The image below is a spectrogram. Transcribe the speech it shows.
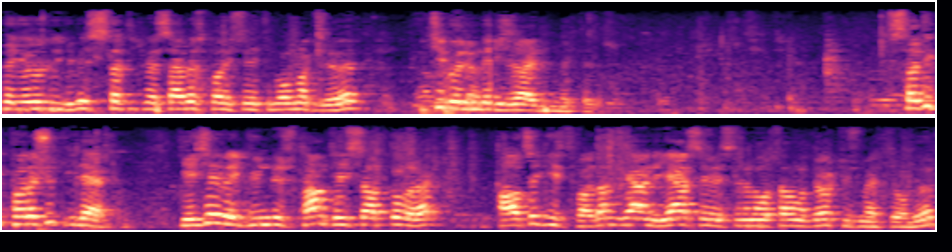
paraşütte görüldüğü gibi statik ve serbest paraşüt eğitimi olmak üzere iki bölümde icra edilmektedir. Statik paraşüt ile gece ve gündüz tam tesisatlı olarak alçak irtifadan yani yer seviyesinden ortalama 400 metre oluyor.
